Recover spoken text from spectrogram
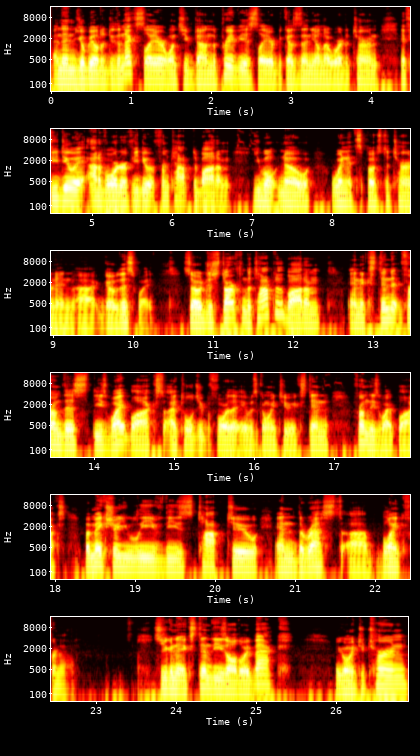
and then you'll be able to do the next layer once you've done the previous layer because then you'll know where to turn. If you do it out of order, if you do it from top to bottom, you won't know when it's supposed to turn and uh, go this way. So just start from the top to the bottom and extend it from this these white blocks. I told you before that it was going to extend from these white blocks, but make sure you leave these top two and the rest uh, blank for now. So you're going to extend these all the way back. You're going to turn,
